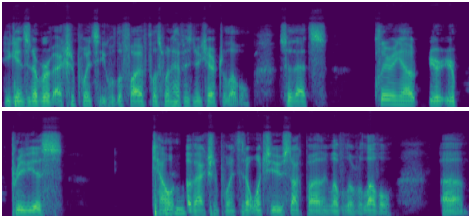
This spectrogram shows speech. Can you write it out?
he gains a number of action points equal to five plus one half his new character level. So that's clearing out your your previous count Mhm. of action points. They don't want you stockpiling level over level. Um,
